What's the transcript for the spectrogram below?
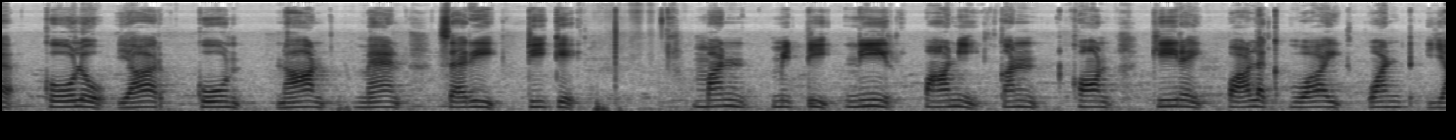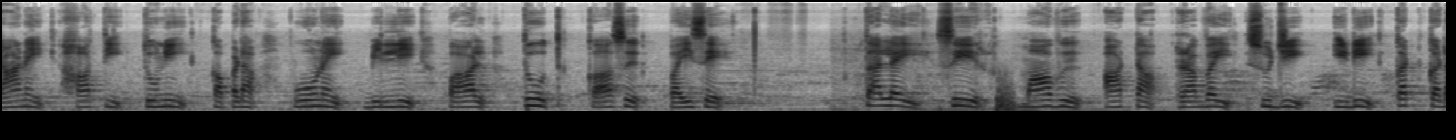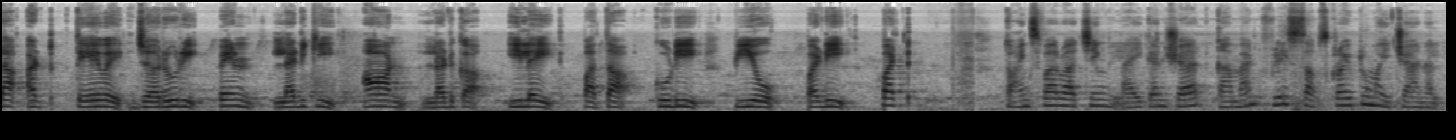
கோலோ யார் கோன் நான் மேன் சரி டீகே. மண் மிட்டி நீர் பாணி கண் கான் கீரை பாலக் வாய் வண்ட் யானை ஹாத்தி துணி கப்படா பூனை பில்லி பால் தூத் காசு பைசே. தலை சீர் மாவு ஆட்டா ரவை சுஜி இடி கட்கடா அட் தேவை ஜரூரி பெண் லடுக்கி ஆண் லடுக்கா இலை பத்தா குடி பியோ படி பட். தேங்க்ஸ் ஃபார் வாட்சிங் like and share comment please subscribe to my channel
